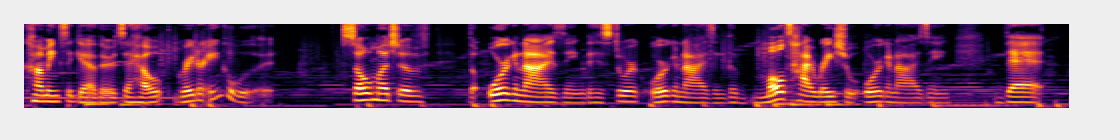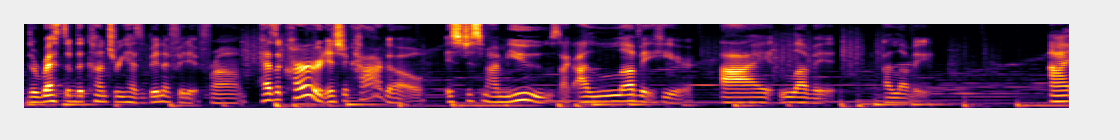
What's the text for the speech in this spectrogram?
coming together to help Greater Englewood. So much of the organizing, the historic organizing, the multiracial organizing that the rest of the country has benefited from has occurred in Chicago. It's just my muse. Like, I love it here. I love it. I love it. I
